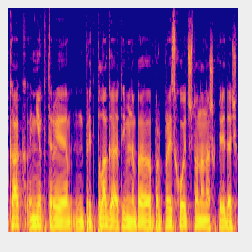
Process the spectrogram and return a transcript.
как некоторые предполагают. Именно происходит, что на наших передачах.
